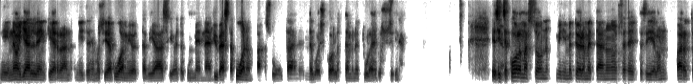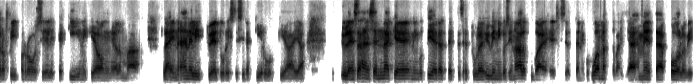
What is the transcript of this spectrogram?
niin ne on jälleen kerran niitä semmoisia huomioittavia asioita, kun mennään hyvästä huonompaan suuntaan, että mm. voisiko olla tämmöinen tulehdus siinä. Ja sitten se kolmas on, mihin me törmätään, on se, että siellä on artrofibroosi, eli kiinnikeongelmaa. Lähinnä ne liittyy eturistisille kirurgiaan, ja yleensähän sen näkee, niin kuin tiedät, että se tulee hyvin niin kuin siinä alkuvaiheessa, että niin kuin huomattavan jähmeä tämä polvi,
